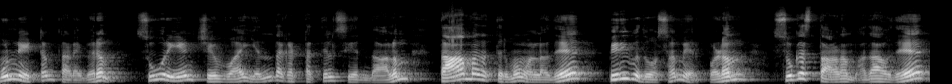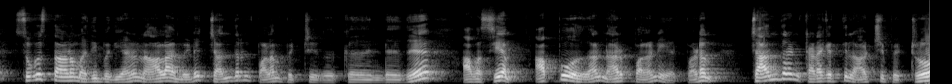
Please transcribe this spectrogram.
முன்னேற்றம் தடைபெறும். சூரியன் செவ்வாய் எந்த கட்டத்தில் சேர்ந்தாலும் தாமதத்திற்கு திருமம் அல்லது பிரிவு தோஷம் ஏற்படும். சுகஸ்தானம் அதாவது சுகஸ்தானம் அதிபதியான நாலாம் வீடு சந்திரன் பலம் பெற்றிருக்கின்றது. அவசியம். அப்போதுதான் நற்பலன் ஏற்படும். சந்திரன் கடகத்தில் ஆட்சி பெற்றோ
